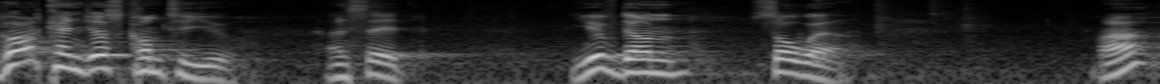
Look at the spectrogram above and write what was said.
God can just come to you and say, You've done so well. Huh?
